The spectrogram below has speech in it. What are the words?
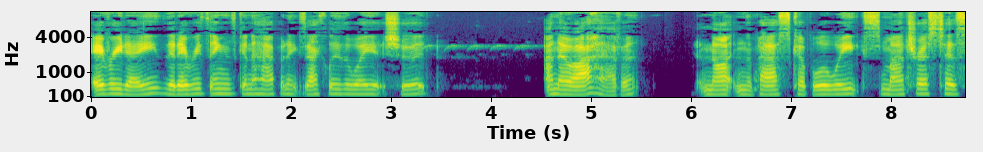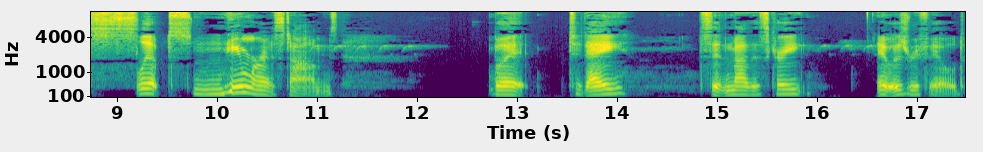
every day that everything's going to happen exactly the way it should. I know I haven't. Not in the past couple of weeks. My trust has slipped numerous times. But today, sitting by this creek, it was refilled.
